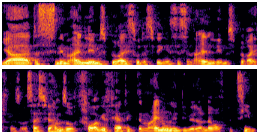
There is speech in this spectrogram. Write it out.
ja, das ist in dem einen Lebensbereich so, deswegen ist es in allen Lebensbereichen so. Das heißt, wir haben so vorgefertigte Meinungen, die wir dann darauf beziehen.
